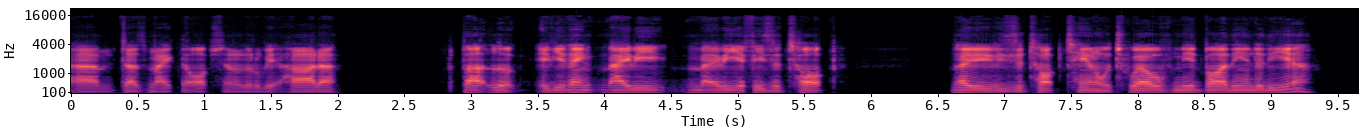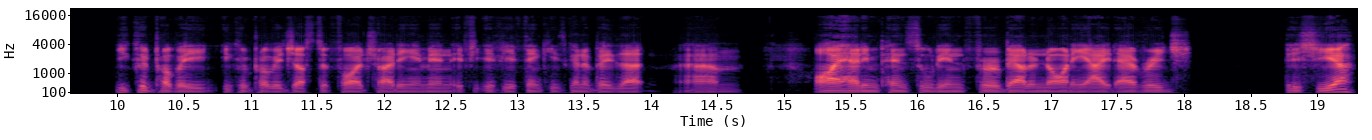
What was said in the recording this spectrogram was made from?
um, does make the option a little bit harder. But look, if you think maybe maybe if he's a top maybe if he's a top 10 or 12 mid by the end of the year, you could probably you could probably justify trading him in if if you think he's going to be that. Um, I had him penciled in for about a 98 average this year.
